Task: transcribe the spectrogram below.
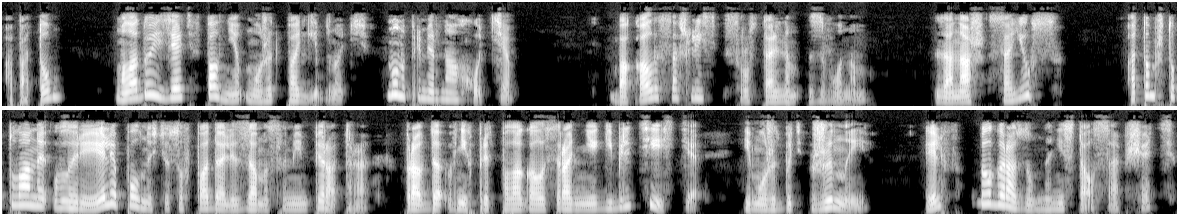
а потом молодой зять вполне может погибнуть. Ну, например, на охоте. Бокалы сошлись с хрустальным звоном. За наш союз! О том, что планы Влариэля полностью совпадали с замыслами императора, правда, в них предполагалась ранняя гибель тестя и, может быть, жены, эльф благоразумно не стал сообщать.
